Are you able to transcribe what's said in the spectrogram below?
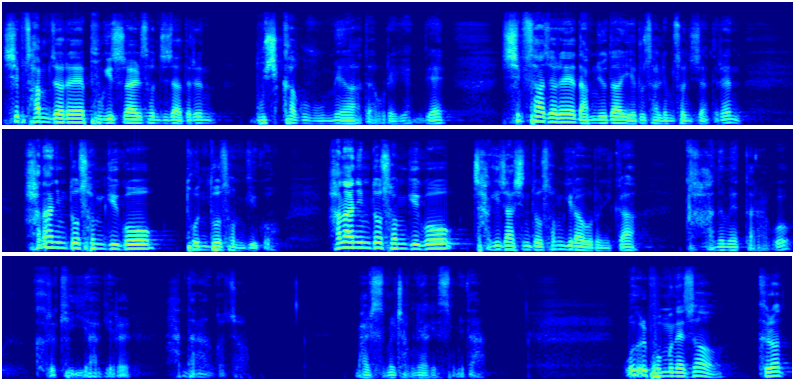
13절에 북이스라엘 선지자들은 무식하고 우매하다고 얘기했는데 14절에 남유다 예루살렘 선지자들은 하나님도 섬기고 돈도 섬기고 하나님도 섬기고 자기 자신도 섬기라고 그러니까 간음했다라고 그렇게 이야기를 한다는 거죠. 말씀을 정리하겠습니다. 오늘 본문에서 그런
